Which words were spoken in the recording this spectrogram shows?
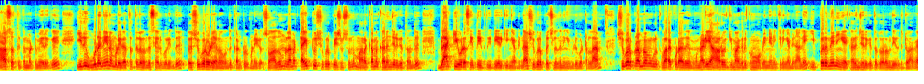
நார் சத்துக்கள் மட்டுமே இருக்குது இது உடனே நம்மளுடைய ரத்தத்தில் வந்து செயல்புரிந்து சுகருடைய அளவு வந்து கண்ட்ரோல் பண்ணிடும். ஸோ அதுவும் இல்லாமல் டைப் டூ சுகர் பேஷண்ட்ஸ் வந்து மறக்காம கருஞ்சீரகத்தை வந்து பிளாக் டீயோட சேர்த்து எடுத்துக்கிட்டே இருக்கீங்க அப்படின்னா சுகர் பிரச்சனை நீங்கள் விடுபட்டுடலாம் சுகர் ப்ராப்ளம் உங்களுக்கு வரக்கூடாது. முன்னாடியே ஆரோக்கியமாக இருக்கணும் அப்படின்னு நினைக்கிறீங்க அப்படின்னாலே இப்போ இருந்தே நீங்கள் கருஞ்சீரகத்தை தொடர்ந்து எடுத்துகிட்டு வாங்க.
